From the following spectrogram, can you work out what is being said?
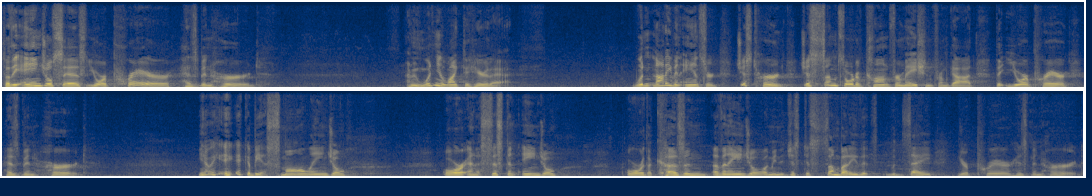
So the angel says, Your prayer has been heard. I mean, wouldn't you like to hear that? Wouldn't not even answered, just heard, just some sort of confirmation from God that your prayer has been heard. You know, it, it could be a small angel or an assistant angel or the cousin of an angel. I mean, just, just somebody that would say, Your prayer has been heard.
